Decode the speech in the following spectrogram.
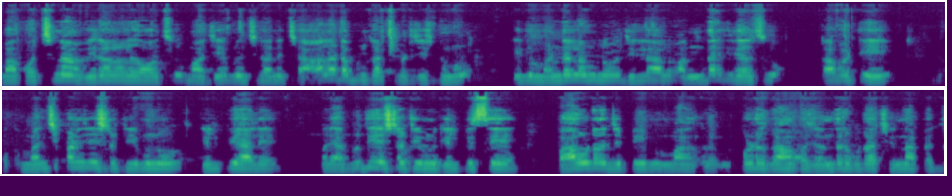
మాకు వచ్చిన విరాళాలు కావచ్చు మా జేబు నుంచి కానీ చాలా డబ్బులు ఖర్చు పెట్టి చేసినాము. ఇది మండలంలో జిల్లాలో అందరికీ తెలుసు. కాబట్టి ఒక మంచి పని చేసిన టీమును గెలిపించాలి మరి అభివృద్ధి చేసిన టీమును గెలిపిస్తే బాగుంటుందని చెప్పి మా కూడా గ్రామ ప్రజలందరూ కూడా చిన్న పెద్ద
